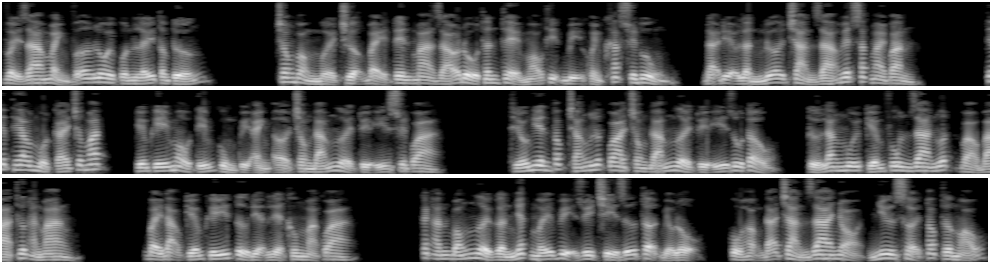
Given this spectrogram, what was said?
vẩy ra mảnh vỡ lôi cuốn lấy tâm tướng. Trong vòng mười trượng bảy tên ma giáo đồ thân thể máu thịt bị khoảnh khắc xuyên thủng, đại địa lần nữa tràn ra huyết sắc mai văn. Tiếp theo một cái trước mắt, kiếm khí màu tím cùng bị ảnh ở trong đám người tùy ý xuyên qua. Thiếu niên tóc trắng lướt qua trong đám người tùy ý du tẩu tử lăng mũi kiếm phun ra nuốt vào ba thước hàn mang. Bảy đạo kiếm khí từ điện liệt không mà qua. Cách hắn bóng người gần nhất mấy vị duy trì giữ tợn biểu lộ cổ họng đã tràn ra nhỏ như sợi tóc tơ máu.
